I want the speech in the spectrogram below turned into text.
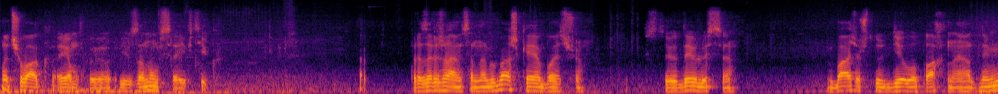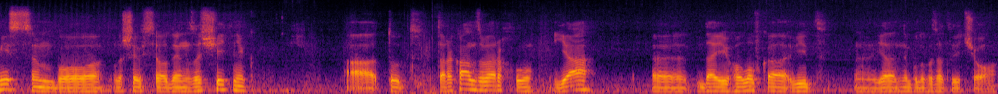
Ну, чувак ремкою юзанувся і втік. Так, перезаряджаємося на ББшки, я бачу. Стою, дивлюся. Бачу, що тут діло пахне одним місцем, бо лишився один защитник. А тут таракан зверху, я, е, да і головка від. е, я не буду казати від чого.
